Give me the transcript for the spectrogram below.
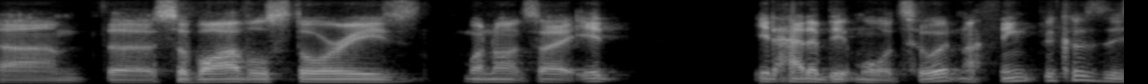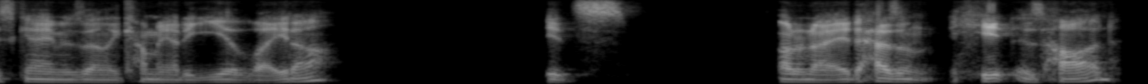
um, the survival stories, whatnot. So it it had a bit more to it. And I think because this game has only come out a year later, it's I don't know, it hasn't hit as hard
